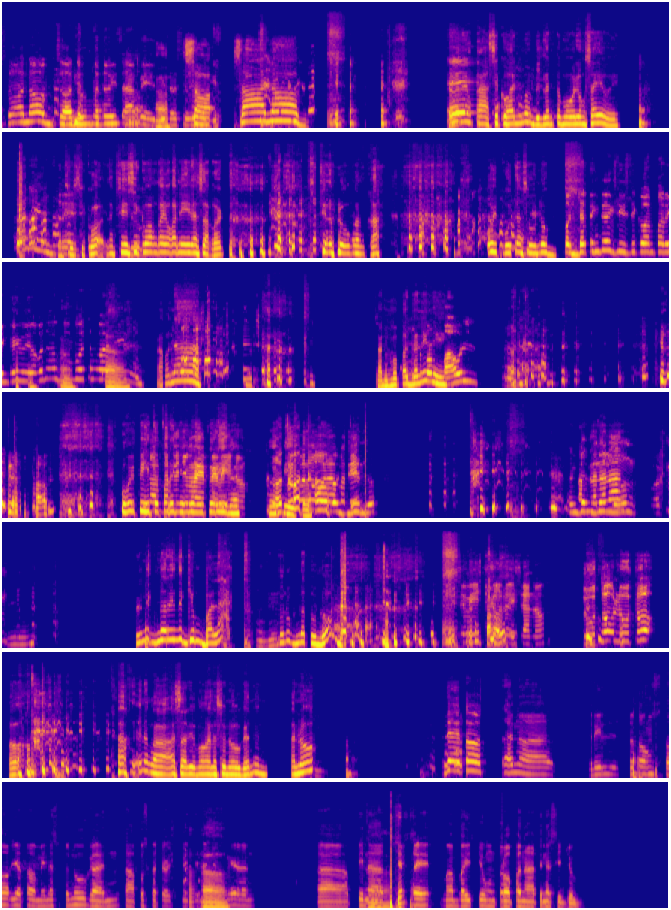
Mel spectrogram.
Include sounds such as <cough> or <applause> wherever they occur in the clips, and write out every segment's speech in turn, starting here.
Sonog! Sonog pa daw yung sabi. Ah, daw so- eh. Sanog! <laughs> Eh, yung kasikuhan mo, biglang tumulong sa'yo eh. Ano yan, Dre? Nagsisikuhan kayo kanina sa court. <laughs> Tinulungan ka. <laughs> Uy, puta, sunog. Pagdating doon, nagsisikuhan pa rin kayo. eh. Ako na magbubuhat ng washing. Ako na. <laughs> Saan mo pa dalhin Pang eh? foul. Kasi foul. Pumipito pa rin yung referee, no? Oh, Pumipito. Wala tawag pa din. Ang ganda na lang. Rinig na rinig yung balat. Mhm. Tunog na tunog. <laughs> Sumisaw na isa, no? Luto, luto. Oo. <laughs> Tangina, maaasar yung mga nasunugan nun. Ano? Hindi, ito, ano ah, real, totoong storya to. May nasunugan, tapos ka-church meet nila Ah. Jug ngayon. Ah, pina, Ah. siyempre, mabait yung tropa natin na si Jug.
